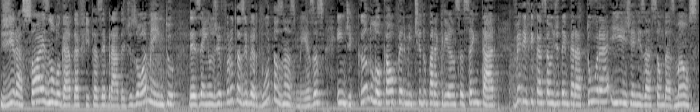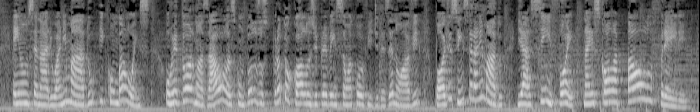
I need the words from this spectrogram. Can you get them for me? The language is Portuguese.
Girassóis no lugar da fita zebrada de isolamento, desenhos de frutas e verduras nas mesas, indicando o local permitido para a criança sentar, verificação de temperatura e higienização das mãos em um cenário animado e com balões. O retorno às aulas com todos os protocolos de prevenção à Covid-19 pode sim ser animado, e assim foi na escola Paulo Freire.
